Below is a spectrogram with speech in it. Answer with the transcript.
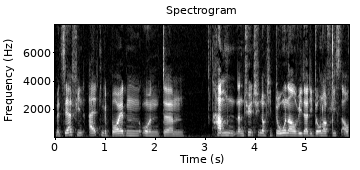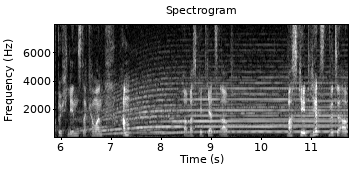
mit sehr vielen alten Gebäuden und ähm, haben natürlich noch die Donau wieder. Die Donau fließt auch durch Linz. Da kann man am aber was geht jetzt ab? Was geht jetzt bitte ab?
